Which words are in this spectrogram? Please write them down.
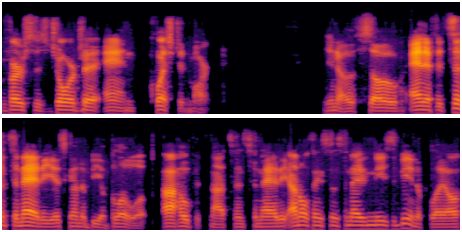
versus Georgia, and question mark. You know, so and if it's Cincinnati, it's going to be a blow up. I hope it's not Cincinnati. I don't think Cincinnati needs to be in the playoff,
